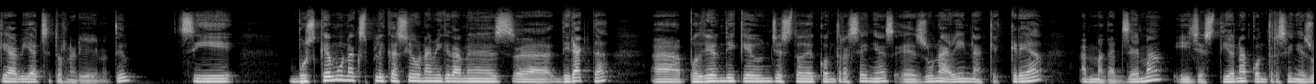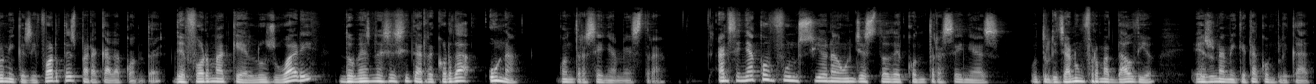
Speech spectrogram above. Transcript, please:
que aviat se tornaria inútil. Si busquem una explicació una mica més eh, directa, eh, podríem dir que un gestor de contrasenyes és una eina que crea emmagatzema i gestiona contrasenyes úniques i fortes per a cada compte, de forma que l'usuari només necessita recordar una contrasenya mestra. Ensenyar com funciona un gestor de contrasenyes utilitzant un format d'àudio és una miqueta complicat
